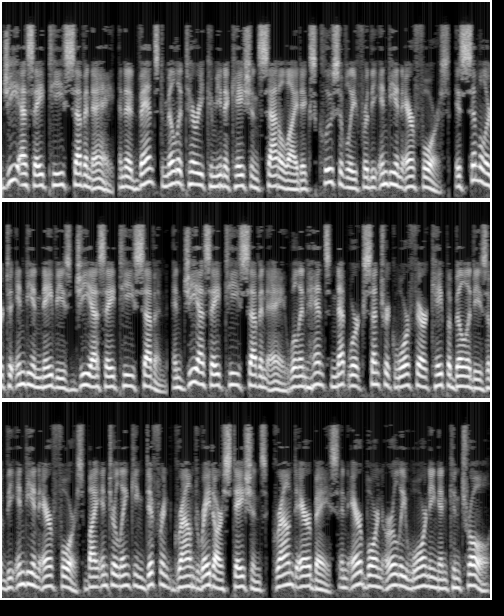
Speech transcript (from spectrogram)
GSAT-7A, an advanced military communications satellite exclusively for the Indian Air Force, is similar to Indian Navy's GSAT-7, and GSAT-7A will enhance network-centric warfare capabilities of the Indian Air Force by interlinking different ground radar stations, ground airbase and airborne early warning and control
